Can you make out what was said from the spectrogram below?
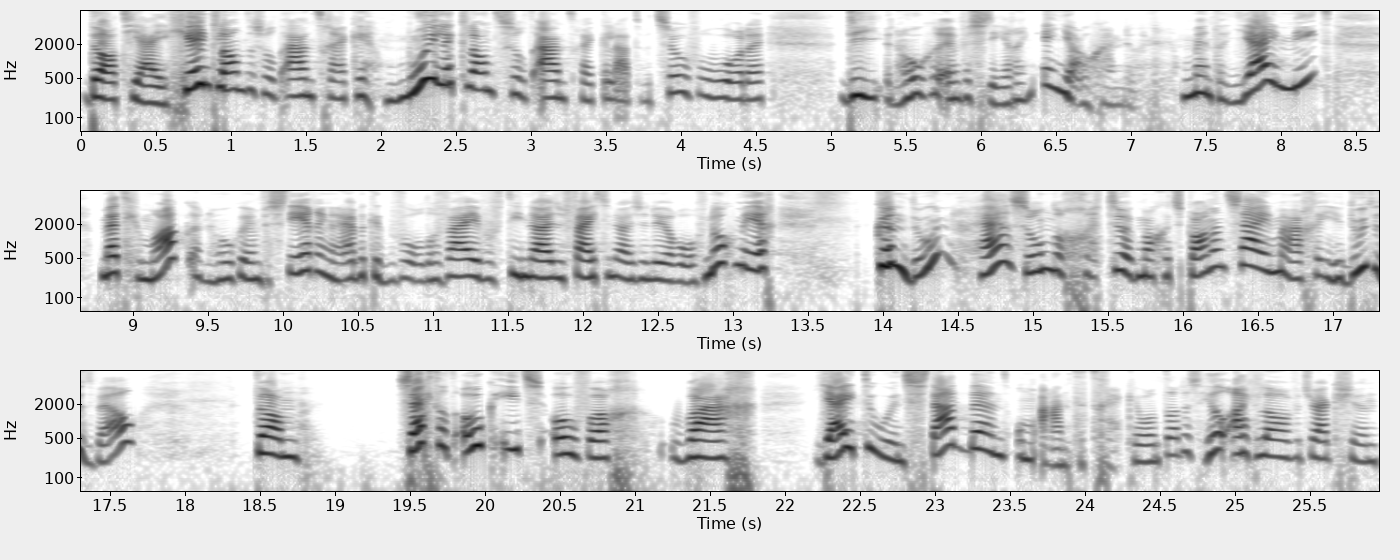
dat jij geen klanten zult aantrekken, moeilijk klanten zult aantrekken, laten we het zo verwoorden, die een hogere investering in jou gaan doen. Op het moment dat jij niet met gemak een hoge investering, dan heb ik het bijvoorbeeld 5 of 10.000, 15.000 euro of nog meer, kunt doen, hè, zonder, natuurlijk mag het spannend zijn, maar je doet het wel, dan zegt dat ook iets over waar jij toe in staat bent om aan te trekken. Want dat is heel erg love attraction.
